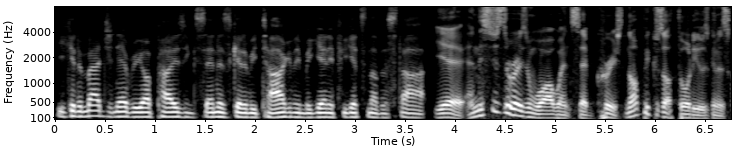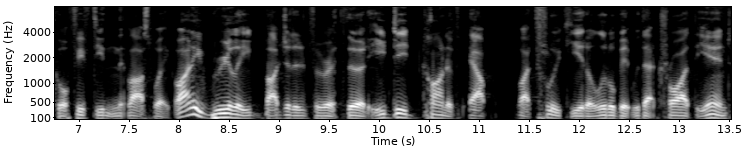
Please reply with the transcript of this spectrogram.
you can imagine every opposing centre is going to be targeting him again if he gets another start. Yeah, and this is the reason why I went Seb Kris. Not because I thought he was going to score 50 in last week. I only really budgeted for a 30. He did kind of out, like, fluky it a little bit with that try at the end.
